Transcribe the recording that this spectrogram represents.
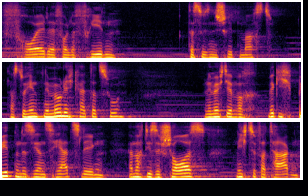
Freude, voller Frieden, dass du diesen Schritt machst. Hast du hinten die Möglichkeit dazu? Und ich möchte einfach wirklich bitten und es dir ans Herz legen, einfach diese Chance nicht zu vertagen,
